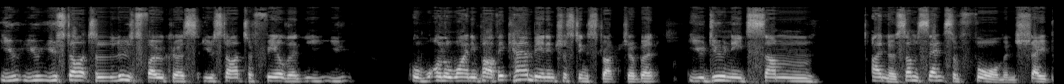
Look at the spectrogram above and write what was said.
you, you you start to lose focus you start to feel that you, you on a winding path. It can be an interesting structure but you do need some i don't know some sense of form and shape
